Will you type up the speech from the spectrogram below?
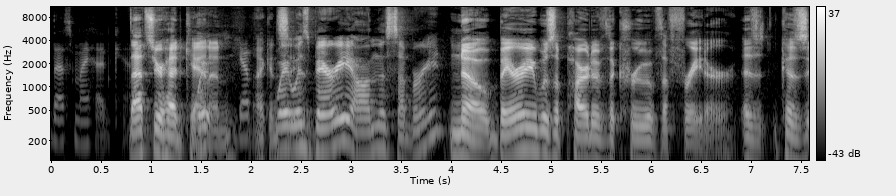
that's my head canon. That's your head canon. Yep. I can Wait, see. was Barry on the submarine? No, Barry was a part of the crew of the freighter, because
